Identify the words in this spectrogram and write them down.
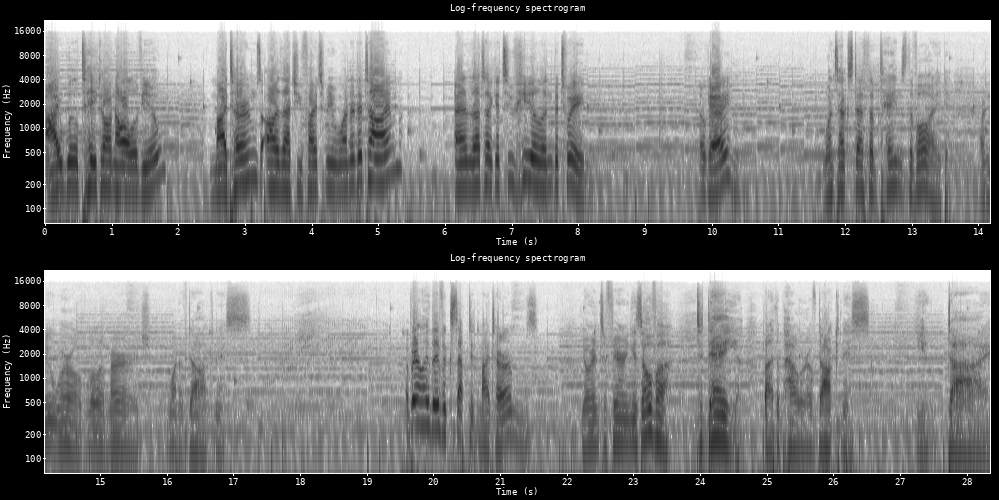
I will take on all of you. My terms are that you fight me one at a time, and that I get to heal in between. Okay? Once Exdeath obtains the Void, our new world will emerge, one of darkness. Apparently they've accepted my terms. Your interfering is over, today, by the power of darkness you die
